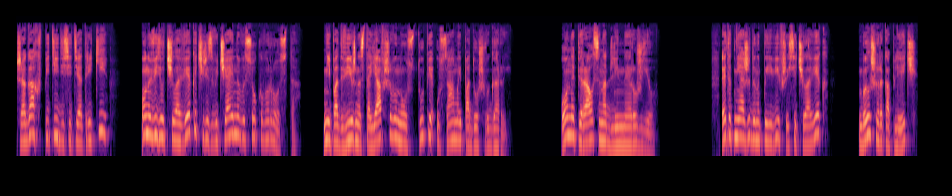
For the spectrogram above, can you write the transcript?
В шагах в пятидесяти от реки он увидел человека чрезвычайно высокого роста, неподвижно стоявшего на уступе у самой подошвы горы. Он опирался на длинное ружье. Этот неожиданно появившийся человек был широкоплеч,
